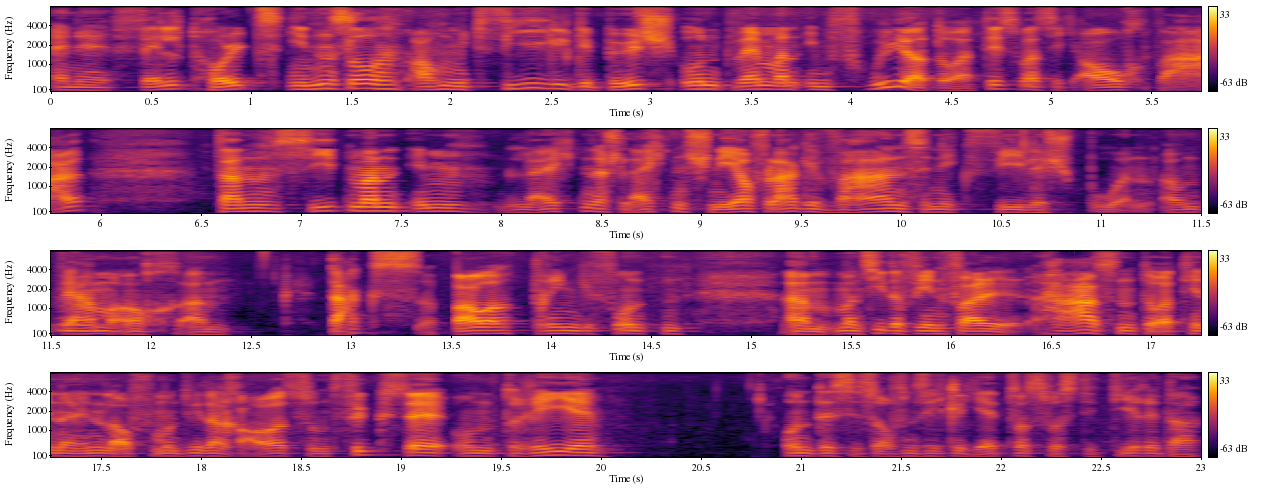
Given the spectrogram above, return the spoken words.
eine Feldholzinsel, auch mit viel Gebüsch. Und wenn man im Frühjahr dort ist, was ich auch war, dann sieht man im leichten, der leichten Schneeauflage wahnsinnig viele Spuren. Und wir mhm. haben auch ähm, Dachs, Bauer drin gefunden. Ähm, man sieht auf jeden Fall Hasen dort hineinlaufen und wieder raus und Füchse und Rehe. Und es ist offensichtlich etwas, was die Tiere da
